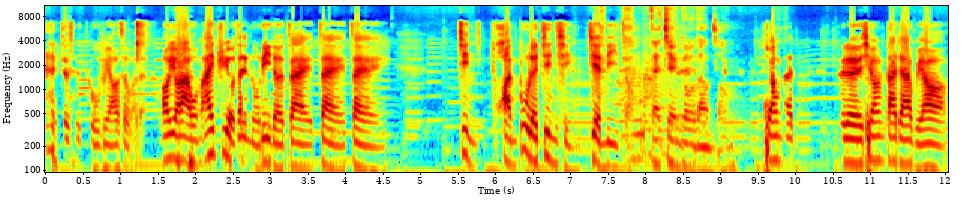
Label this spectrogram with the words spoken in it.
就是图标什么的哦，有啦，我们 IG 有在努力的在在在进缓步的进行建立中，在建构当中，希望大对对，希望大家不要，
